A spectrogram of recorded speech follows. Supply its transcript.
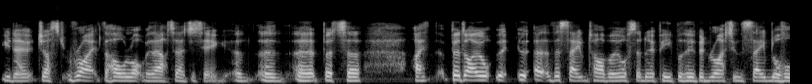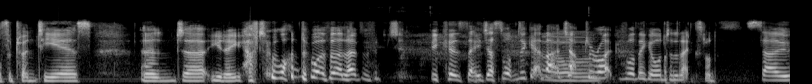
You know, just write the whole lot without editing, and, and uh, but uh, I but I at the same time I also know people who've been writing the same novel for twenty years, and uh, you know you have to wonder whether they'll ever finish because they just want to get that oh. chapter right before they go on to the next one. So,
